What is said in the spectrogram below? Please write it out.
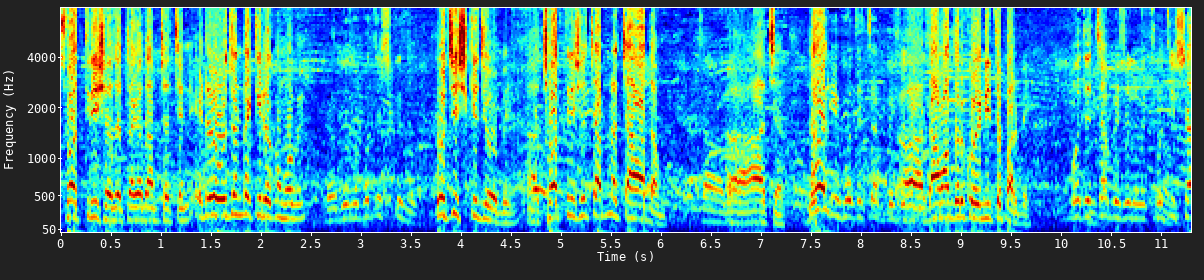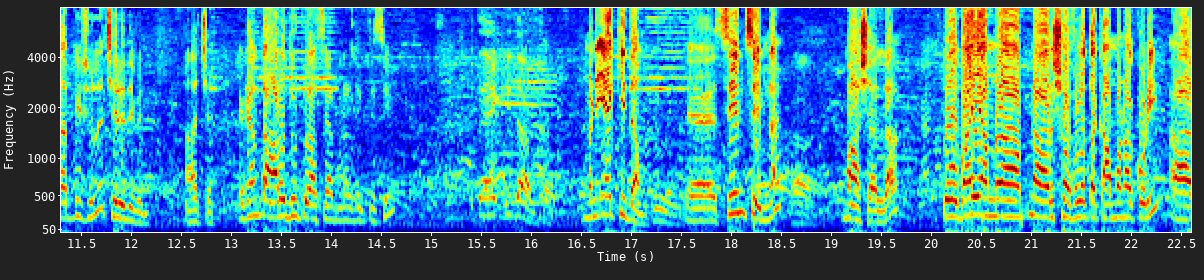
ছত্রিশ হাজার টাকা দাম চাচ্ছেন। এটার ওজনটা কীরকম হবে? পঁচিশ কেজি। পঁচিশ কেজি হবে। ছত্রিশ হচ্ছে আপনার চাওয়া দাম। আচ্ছা। আহ, দামাদর করে নিতে পারবে। পঁচিশ ছাব্বিশ হলে। পঁচিশ ছাব্বিশ হলে ছেড়ে দিবেন। আচ্ছা এখানে তো আরও দুটো আছে আপনার দেখতেছি। এটা একই দাম। মানে একই দাম। সেম সেম না? হ্যাঁ। মাশাল্লাহ তো ভাই আমরা আপনার সফলতা কামনা করি। আর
